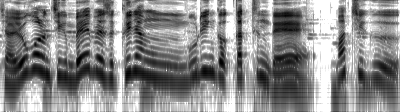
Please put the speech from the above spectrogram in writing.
자 요거는 지금 맵에서 그냥 물인 것 같은데 마치 그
